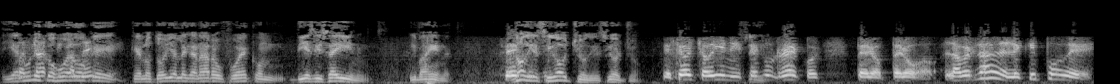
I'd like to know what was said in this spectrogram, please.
Y el único juego que, que los Dodgers le ganaron fue con 16 innings, imagínate. no, 18, 18. 18 innings, es un récord, pero pero la verdad el equipo de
